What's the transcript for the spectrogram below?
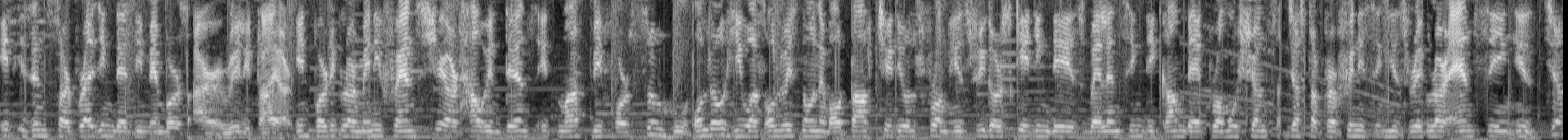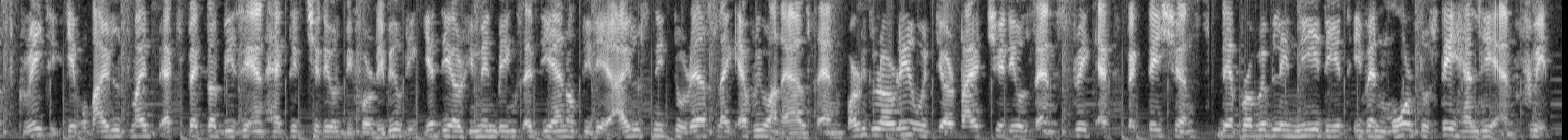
it isn't surprising that the members are really tired. In particular, many fans shared how intense it must be for Sunghoon. Although he was always known about tough schedules from his figure skating days, balancing the comeback promotions just after finishing his regular NSYNC is just crazy. K-pop idols might expect a busy and hectic schedule before debuting, yet they are human beings at the end of the day. Idols need to rest like everyone else and particularly with their tight schedules and strict expectations, they probably need it even more to stay healthy and fit.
